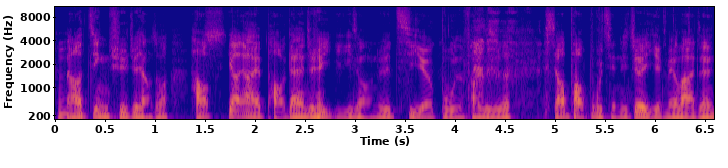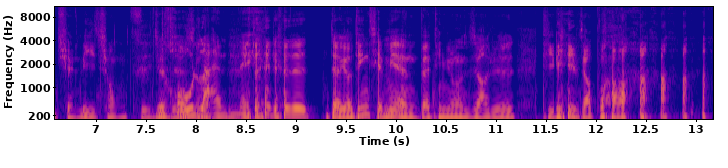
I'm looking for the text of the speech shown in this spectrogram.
嗯、然后进去就想说好要要来跑，但是就是以一种就是弃而不的方式，就是小跑步前进，就是也没有办法真的全力冲刺，就偷懒呢。对，就是对，有听前面的听众就知道，就是体力比较不好，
